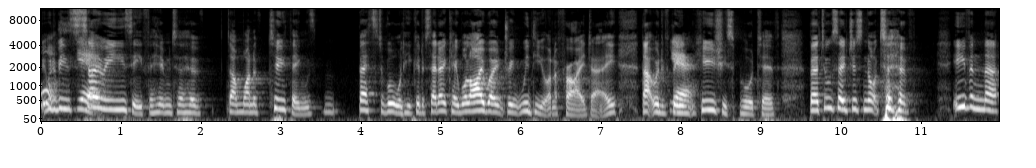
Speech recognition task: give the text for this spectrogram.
would have been yeah. so easy for him to have done one of two things. Best of all, he could have said, "Okay, well, I won't drink with you on a Friday." That would have been Yeah. hugely supportive, but also just not to have even the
